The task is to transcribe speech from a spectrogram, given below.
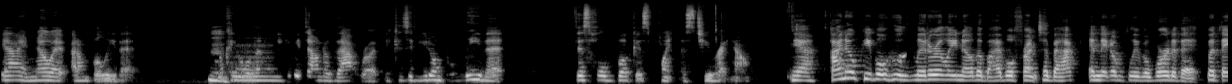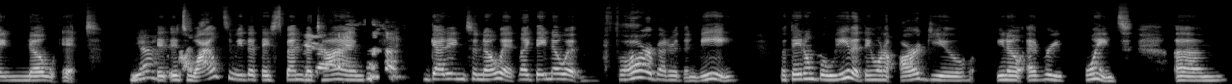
yeah, I know it. I don't believe it. Okay, well, then we Mhm. need to get down to that root because if you don't believe it, this whole book is pointless to you right now. Yeah. I know people who literally know the Bible front to back and they don't believe a word of it, but they know it. Yeah. it it's wild to me that they spend the time getting to know it. Like they know it far better than me, but they don't believe it. They want to argue, you know, every point. Um,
